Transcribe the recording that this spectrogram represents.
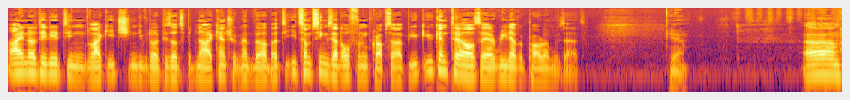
I noted it in like each individual episodes, but now I can't remember. But it's something that often crops up. You you can tell they really have a problem with that. Yeah. Um,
